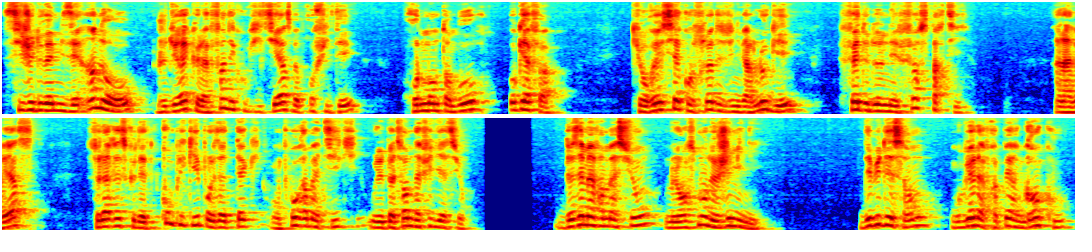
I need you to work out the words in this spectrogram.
Si je devais miser 1 euro, je dirais que la fin des cookies tierces va profiter, roulement de tambour, aux GAFA, qui ont réussi à construire des univers logués faits de données first party. A l'inverse, cela risque d'être compliqué pour les ad tech en programmatique ou les plateformes d'affiliation. Deuxième information, le lancement de Gemini. Début décembre, Google a frappé un grand coup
